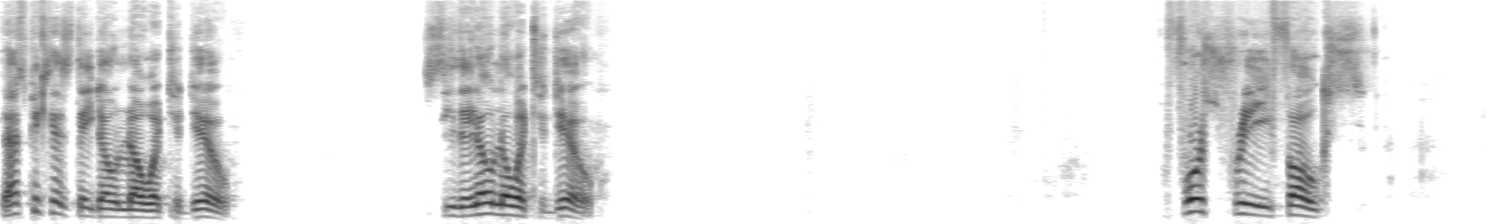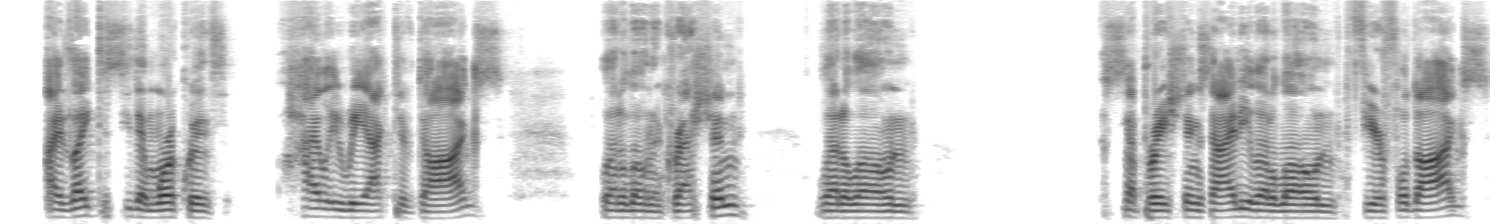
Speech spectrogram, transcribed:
that's because they don't know what to do. See, they don't know what to do. Force free folks, I'd like to see them work with highly reactive dogs, let alone aggression, let alone separation anxiety, let alone fearful dogs.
